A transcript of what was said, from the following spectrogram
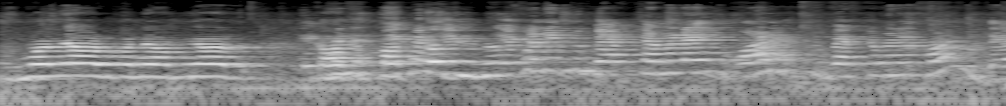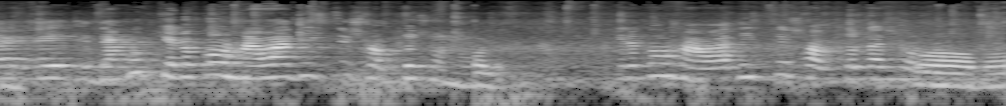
ঘুমালে আর মানে আমি আর কাউকে পাত্তা দিই না। এখানে একটু ব্যাক ক্যামেরায় কর একটু ব্যাক ক্যামেরা কর দেখ এই দেখো কীরকম হাওয়া দিচ্ছে শব্দ শোনো। কীরকম হাওয়া দিচ্ছে শব্দটা শোনো। বাবা।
